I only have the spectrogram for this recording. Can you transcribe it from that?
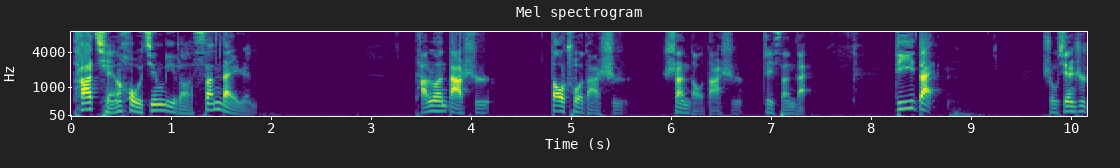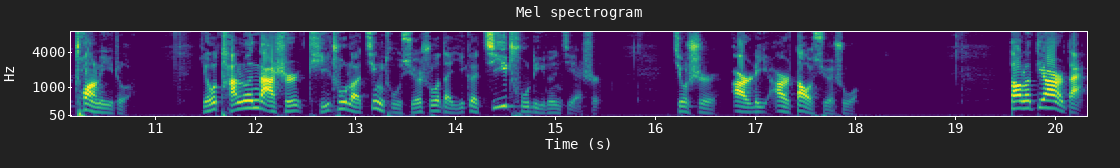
它前后经历了三代人：谭鸾大师、道绰大师、善导大师这三代。第一代，首先是创立者，由谭鸾大师提出了净土学说的一个基础理论解释，就是二立二道学说。到了第二代。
